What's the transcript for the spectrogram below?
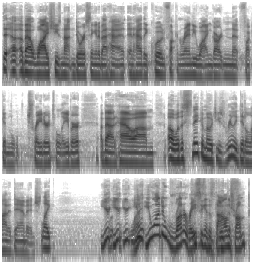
th- uh, about why she's not endorsing and about how and how they quote fucking Randi Weingarten, that fucking traitor to labor, about how um oh well the snake emojis really did a lot of damage. Like you're you what? wanted to run a race against the- Donald the- Trump.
